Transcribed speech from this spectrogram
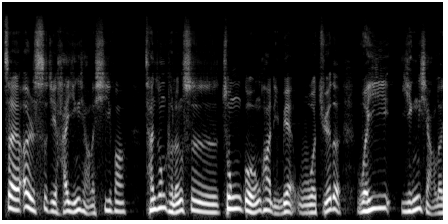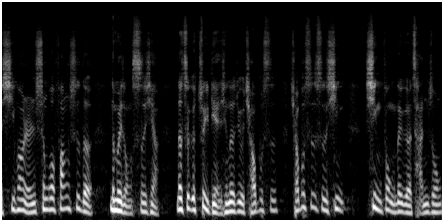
在二十世纪还影响了西方，禅宗可能是中国文化里面我觉得唯一影响了西方人生活方式的那么一种思想。那这个最典型的就是乔布斯，乔布斯是信信奉那个禅宗，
